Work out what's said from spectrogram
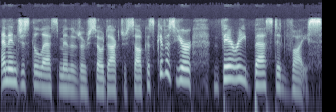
And in just the last minute or so, Dr. Celkis, give us your very best advice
